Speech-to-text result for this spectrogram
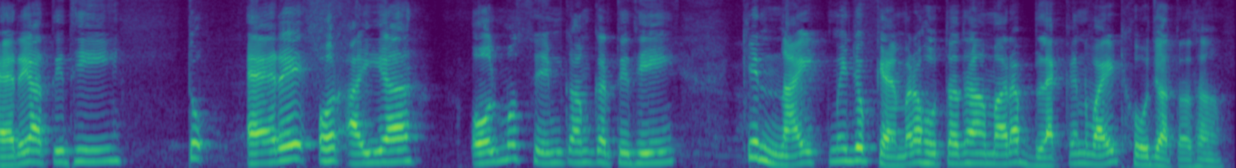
एरे आती थी तो एरे और आई आर ऑलमोस्ट सेम काम करती थी कि नाइट में जो कैमरा होता था, हमारा ब्लैक एंड वाइट हो जाता था।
